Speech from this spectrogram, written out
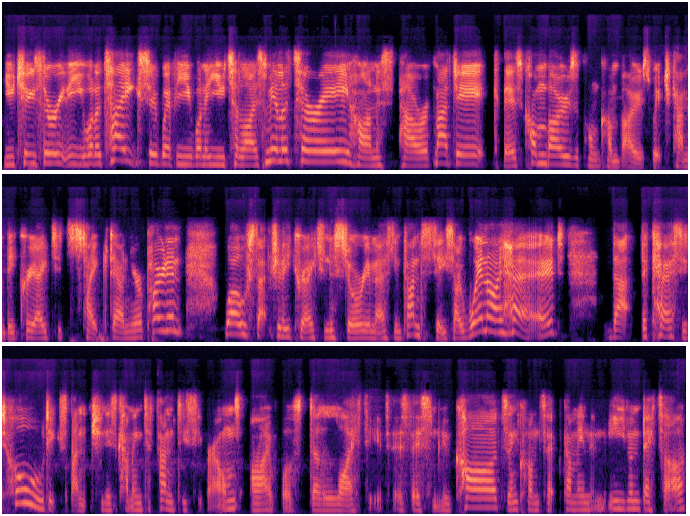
you choose the route that you want to take. So whether you want to utilize military, harness the power of magic, there's combos upon combos which can be created to take down your opponent, whilst actually creating a story immersed in fantasy. So when I heard that the Cursed Hoard expansion is coming to Fantasy Realms, I was delighted. As there's some new cards and concept coming, and even better,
